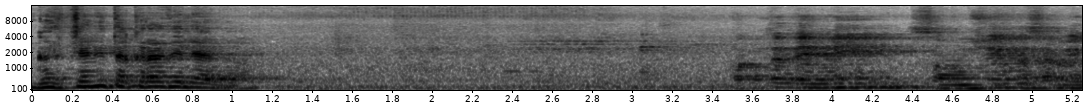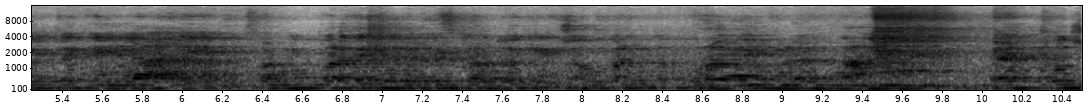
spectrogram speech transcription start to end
घरच्यांनी तक्रार दिली आहे का? फक्त त्यांनी संशय कसा व्यक्त केलेला आहे पण मी परत एकदा रिपीट करतो की जोपर्यंत पुरावे मिळत नाही त्यात ठोस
